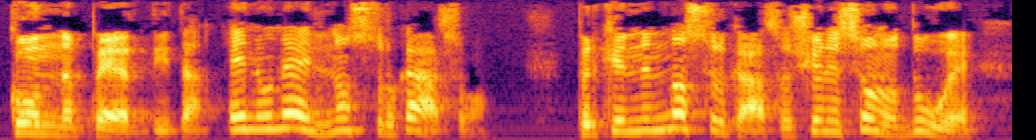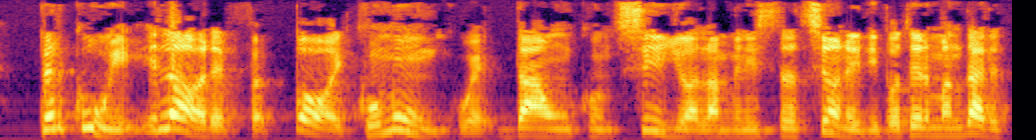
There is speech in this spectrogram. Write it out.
con perdita. E non è il nostro caso, perché nel nostro caso ce ne sono due, per cui l'Oref poi comunque dà un consiglio all'amministrazione di poter mandare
